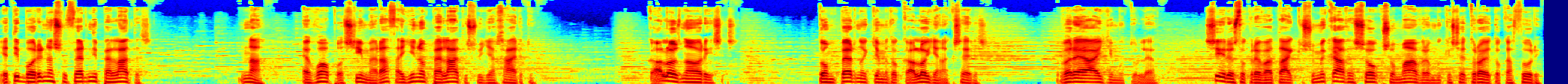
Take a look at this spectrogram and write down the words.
γιατί μπορεί να σου φέρνει πελάτες. Να, εγώ από σήμερα θα γίνω πελάτη σου για χάρη του. Καλώς να ορίσεις. Τον παίρνω και με το καλό για να ξέρεις. Βρε άγι μου, του λέω. Σύρε το κρεβατάκι σου, μη κάθεσαι όξο μαύρε μου και σε τρώει το καθούρι.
